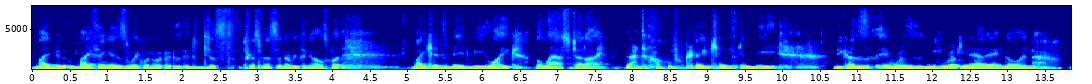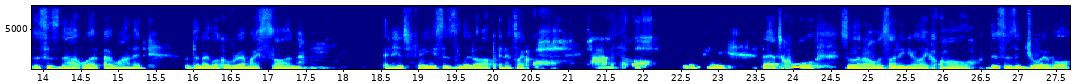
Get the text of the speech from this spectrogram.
my new, my thing is like when just Christmas and everything else, but my kids made me like The Last Jedi. That's how great kids can be because it was me looking at it and going, this is not what I wanted. But then I look over at my son and his face is lit up and it's like, oh, okay, that's cool. So then all of a sudden you're like, oh, this is enjoyable.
